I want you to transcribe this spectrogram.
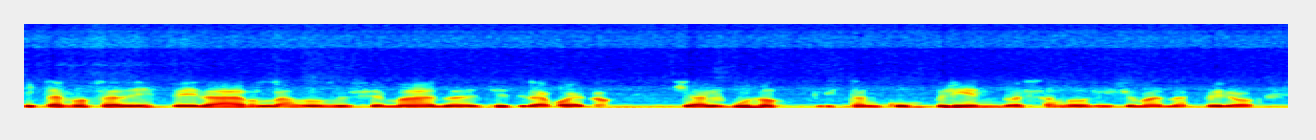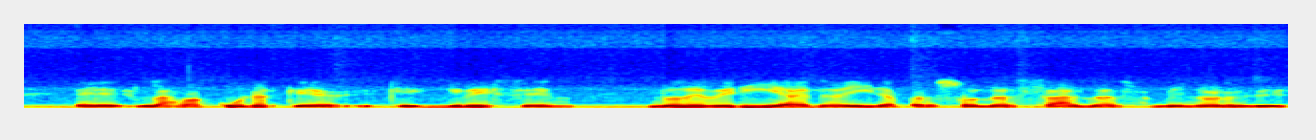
Esta cosa de esperar las 12 semanas, etcétera, bueno, ya algunos están cumpliendo esas 12 semanas, pero eh, las vacunas que ingresen no deberían ir a personas sanas menores de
